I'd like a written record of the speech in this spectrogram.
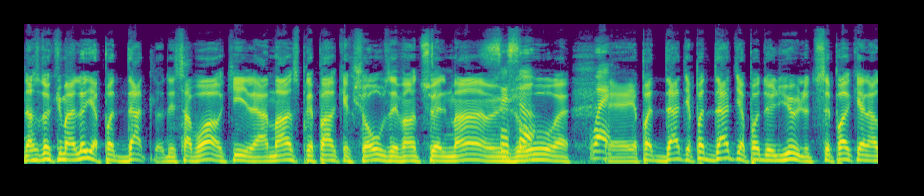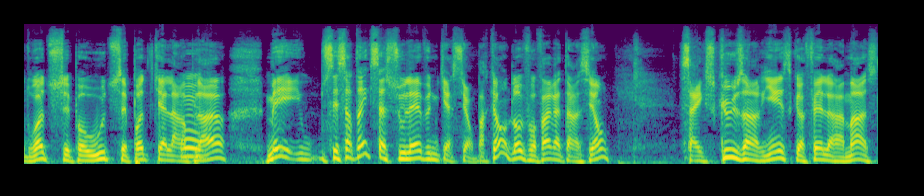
dans ce document-là, il n'y a pas de date, là, de savoir, OK, la Hamas prépare quelque chose éventuellement un jour. Euh, il n'y a pas de date, il n'y a pas de date, il n'y a pas de lieu. Là. Tu sais pas à quel endroit, tu sais pas où, tu sais pas de quelle mm. ampleur. Mais c'est certain que ça soulève une question. Par contre, là, il faut faire attention ça excuse en rien ce qu'a fait le Hamas.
